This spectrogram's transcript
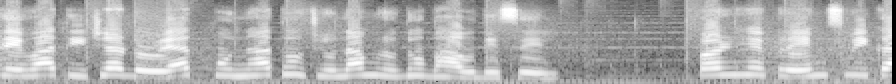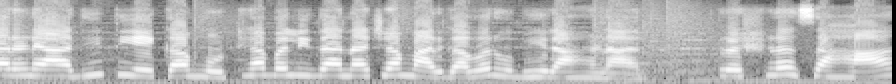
तेव्हा तिच्या डोळ्यात पुन्हा तो जुना मृदू भाव दिसेल. पण हे प्रेम स्वीकारण्याआधी ती एका मोठ्या बलिदानाच्या मार्गावर उभी राहणार. प्रश्न सहा.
